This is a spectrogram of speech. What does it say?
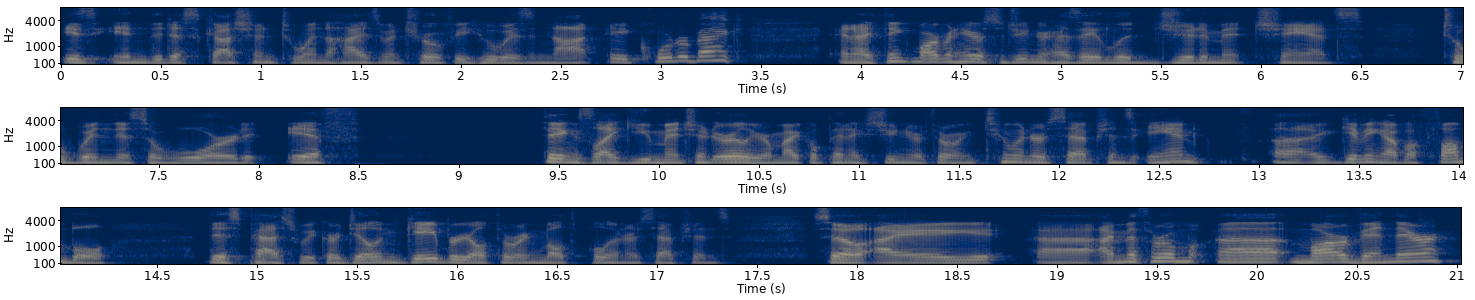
is in the discussion to win the Heisman Trophy who is not a quarterback. And I think Marvin Harrison Jr. has a legitimate chance to win this award if things like you mentioned earlier, Michael Penix Jr. throwing two interceptions and uh, giving up a fumble this past week, or Dillon Gabriel throwing multiple interceptions. So I uh, I'm gonna throw uh, Marv in there,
